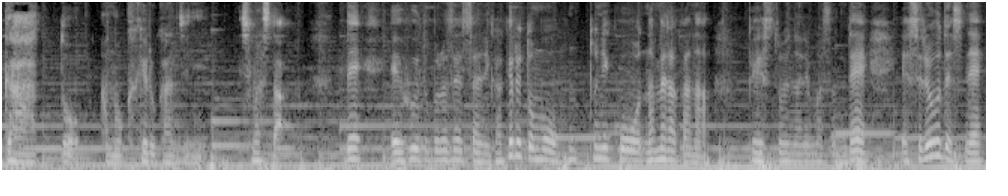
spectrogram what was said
ガーッとあのかける感じにしました。で、えフードプロセッサーにかけるともう本当にこう滑らかなペーストになりますんで、えそれをですね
